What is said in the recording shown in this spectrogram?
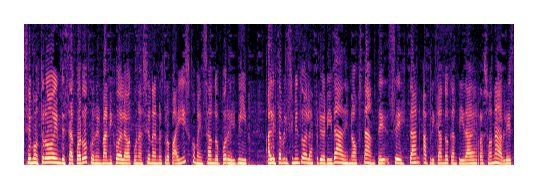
Se mostró en desacuerdo con el manejo de la vacunación en nuestro país, comenzando por el VIP. Al establecimiento de las prioridades, no obstante, se están aplicando cantidades razonables,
